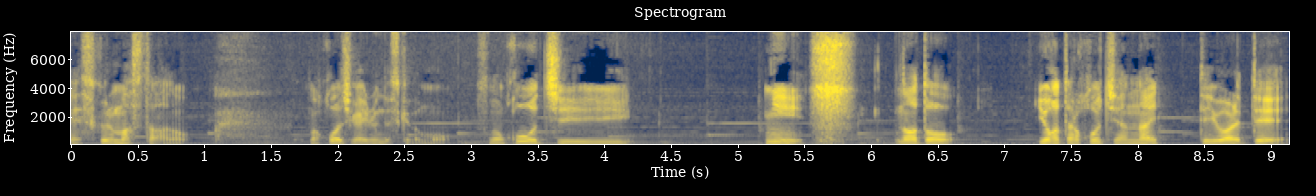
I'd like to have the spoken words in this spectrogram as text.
えスクールマスターの、まあ、コーチがいるんですけども、そのコーチに、の後、よかったらコーチやんないって言われて、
